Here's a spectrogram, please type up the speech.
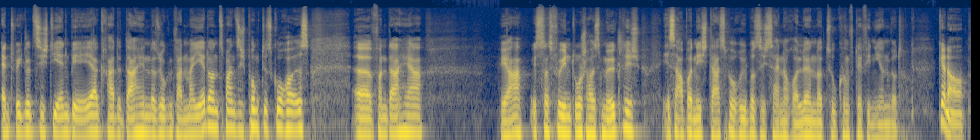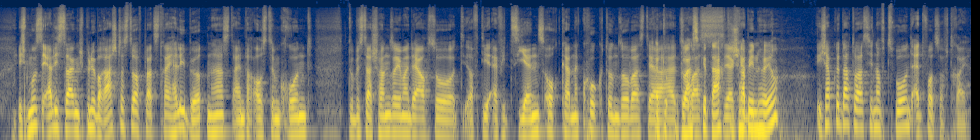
entwickelt sich die NBA ja gerade dahin, dass irgendwann mal jeder ein 20-Punkte-Scorer ist. Äh, von daher, ja, ist das für ihn durchaus möglich, ist aber nicht das, worüber sich seine Rolle in der Zukunft definieren wird. Genau. Ich muss ehrlich sagen, ich bin überrascht, dass du auf Platz 3 Halliburton hast, einfach aus dem Grund, du bist da schon so jemand, der auch so auf die Effizienz auch gerne guckt und sowas. Der ja, du, halt du hast gedacht, ich habe ihn höher? Ich habe gedacht, du hast ihn auf 2 und Edwards auf 3.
